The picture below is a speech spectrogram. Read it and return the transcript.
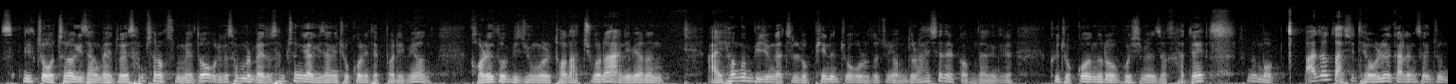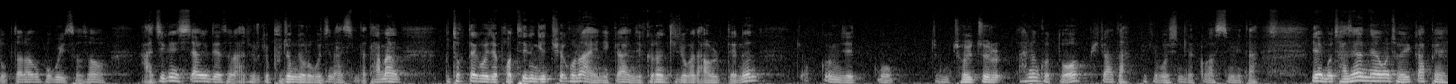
1조 5천억 이상 매도에 3천억 순매도 그리고 선물 매도 3천 계약 이상의 조건이 돼버리면 거래소 비중을 더 낮추거나 아니면은 아예 현금 비중 자체를 높이는 쪽으로도 좀 염두를 하셔야 될 겁니다. 그러니까 그 조건으로 보시면서 가되 저는 뭐 빠져도 다시 되올릴 가능성이 좀 높다라고 보고 있어서 아직은 시장에 대해서는 아주 이렇게 부정적으로 보지는 않습니다. 다만 무턱대고 이제 버티는 게 최고는 아니니까 이제 그런 기조가 나올 때는 조금 이제 뭐 좀 조율하는 것도 필요하다 이렇게 보시면 될 것 같습니다. 예, 뭐 자세한 내용은 저희 카페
